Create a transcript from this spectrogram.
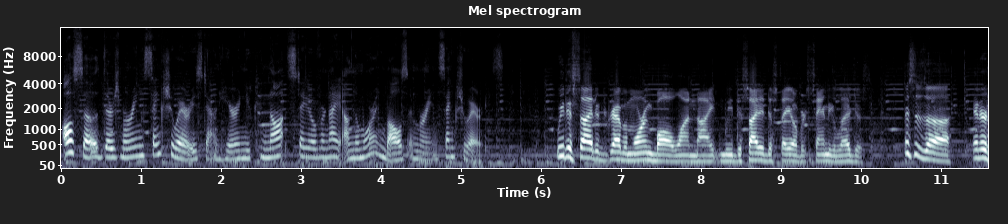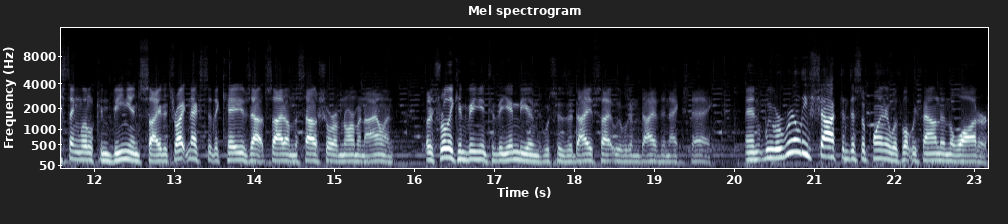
Also, there's marine sanctuaries down here, and you cannot stay overnight on the mooring balls in marine sanctuaries. We decided to grab a mooring ball one night, and we decided to stay over at Sandy Ledges. This is a interesting little convenience site. It's right next to the caves outside on the south shore of Norman Island but it's really convenient to the Indians, which is a dive site we were going to dive the next day. And we were really shocked and disappointed with what we found in the water.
